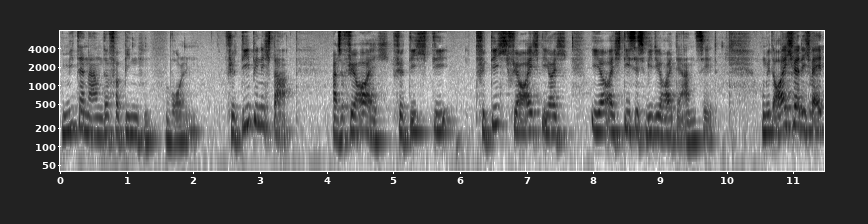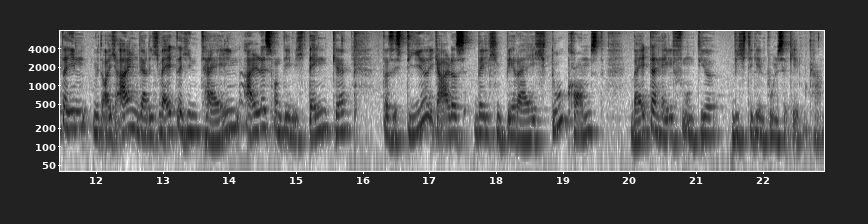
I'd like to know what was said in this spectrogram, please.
miteinander verbinden wollen. Für die bin ich da. Also für euch, für dich, die, für dich, für euch, die euch, ihr euch dieses Video heute anseht. Und mit euch werde ich weiterhin, mit euch allen werde ich weiterhin teilen, alles, von dem ich denke, dass es dir, egal aus welchem Bereich du kommst, weiterhelfen und dir wichtige Impulse geben kann.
